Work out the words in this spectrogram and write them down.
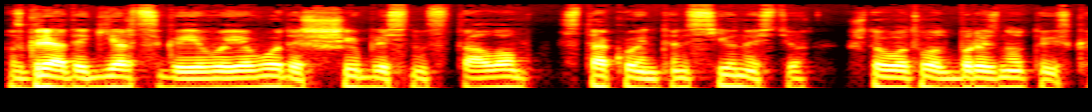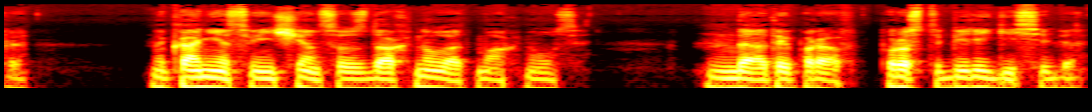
Взгляды герцога и воеводы сшиблись над столом с такой интенсивностью, что вот-вот брызнут искры. Наконец Винченцо вздохнул и отмахнулся. «Да, ты прав. Просто береги себя».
